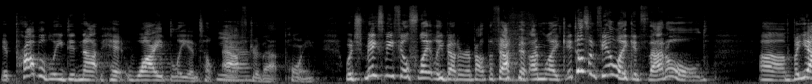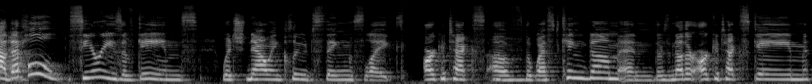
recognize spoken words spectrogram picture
it probably did not hit widely until Yeah. after that point, which makes me feel slightly better about the fact that I'm like, it doesn't feel like it's that old. Um, but yeah, that whole series of games, which now includes things like Architects of the West Kingdom, and there's another Architects game,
